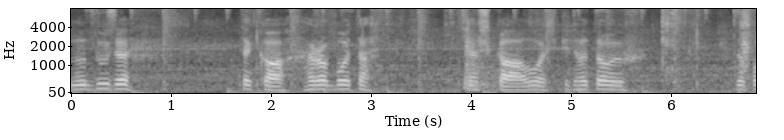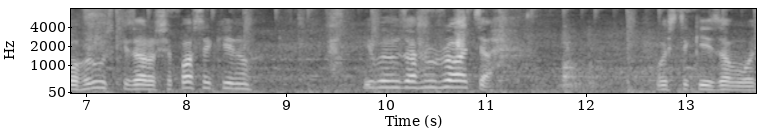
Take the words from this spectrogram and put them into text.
ну дуже така робота тяжка. Ось підготовив до погрузки, зараз ще паси кину і будемо загружатися. Ось такий завод,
